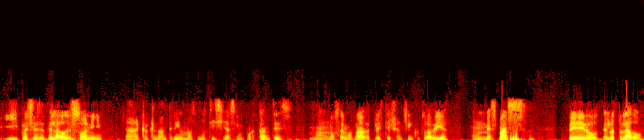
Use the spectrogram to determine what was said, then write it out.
Y pues ese es del lado de Sony. Ah, creo que no han tenido más noticias importantes. Mm, no sabemos nada de PlayStation 5 todavía. Un mes más. Pero del otro lado,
